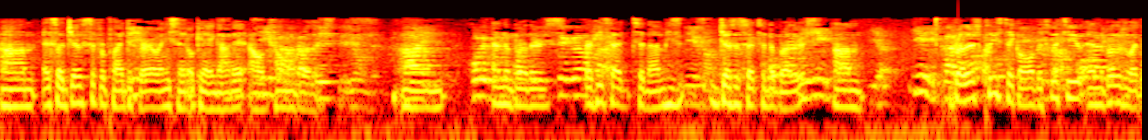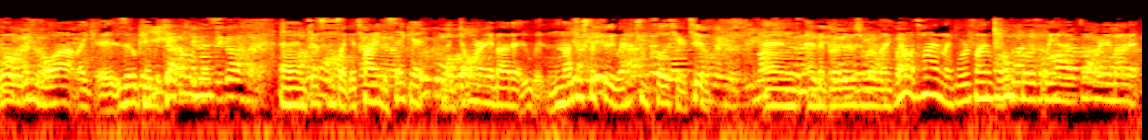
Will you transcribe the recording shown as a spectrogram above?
Um, and so Joseph replied to Pharaoh, and he said, "Okay, I got it. I'll tell my brothers." Um, and the brothers, or he said to them, Joseph said to the brothers, um, "Brothers, please take all this with you." And the brothers are like, "Whoa, this is a lot. Like, is it okay to take all of this?" And Joseph's like, "It's fine. Just take it. Like, don't worry about it. Not just the food. We have some clothes here too." And and the brothers were like, "No, it's fine. Like, we're fine with all the clothes that we have. Don't worry about it."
